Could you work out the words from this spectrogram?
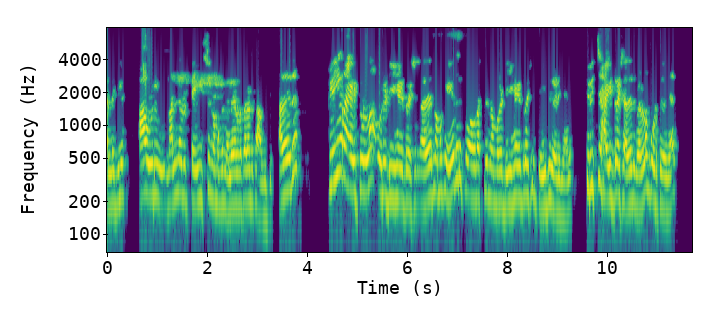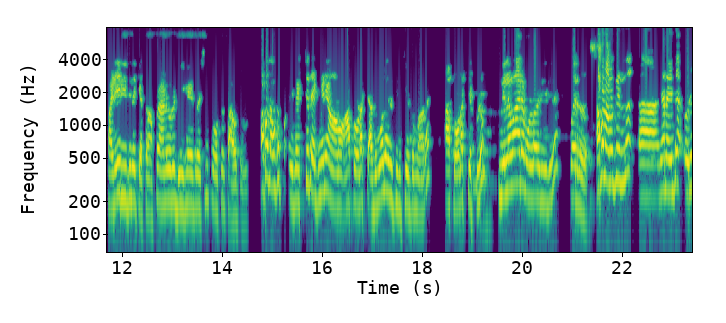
അല്ലെങ്കിൽ ആ ഒരു നല്ലൊരു ടേസ്റ്റ് നമുക്ക് നിലനിർത്താനായിട്ട് സാധിക്കും. അതായത് ക്ലിയർ ആയിട്ടുള്ള ഒരു ഡീഹൈഡ്രേഷൻ അതായത് നമുക്ക് ഏതൊരു പ്രോഡക്റ്റ് നമ്മൾ ഡീഹൈഡ്രേഷൻ ചെയ്ത് കഴിഞ്ഞാൽ തിരിച്ച് ഹൈഡ്രേഷൻ അതായത് വെള്ളം കൊടുത്തു കഴിഞ്ഞാൽ പഴയ രീതിയിലേക്ക് എത്തണം. അപ്പോഴാണ് ഒരു ഡീഹൈഡ്രേഷൻ പ്രോസസ് ആവത്തുള്ളൂ. അപ്പൊ നമുക്ക് വെച്ചത് എങ്ങനെയാണോ ആ പ്രോഡക്റ്റ് അതുപോലെ തന്നെ തിരിച്ചു കിട്ടുമ്പോഴാണ് ആ പ്രോഡക്റ്റ് എപ്പോഴും നിലവാരമുള്ള രീതിയിൽ വരുന്നത്. അപ്പൊ നമുക്ക് ഇന്ന് ഞാൻ അതിന്റെ ഒരു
